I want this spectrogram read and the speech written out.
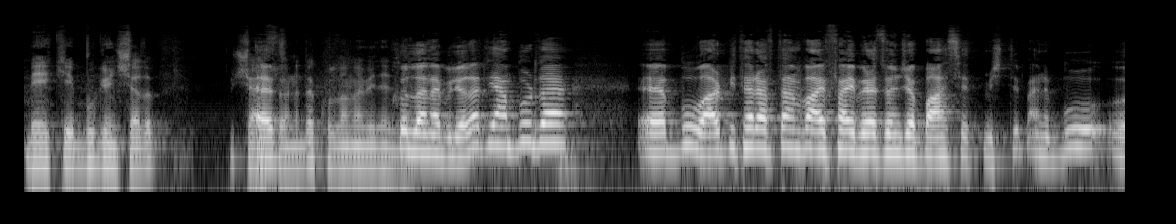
belki bugün çalıp 3 ay Evet. sonra da kullanabilirler. kullanabiliyorlar. Yani burada e, bu var. Bir taraftan Wi-Fi biraz önce bahsetmiştim. Hani bu e,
